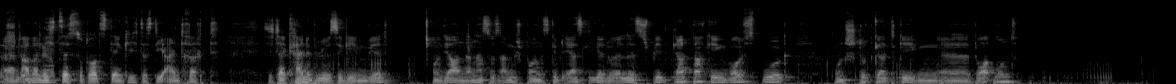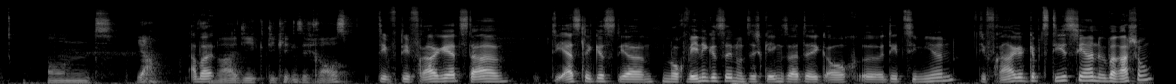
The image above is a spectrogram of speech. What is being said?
Ähm, stimmt, aber ja. nichtsdestotrotz denke ich, dass die Eintracht sich da keine Blöße geben wird. Und ja, und dann hast du es angesprochen, es gibt Erstligaduelle, es spielt Gladbach gegen Wolfsburg und Stuttgart gegen äh, Dortmund. Und ja, aber die, die kicken sich raus. Die, die Frage jetzt da, die Erstligisten ja noch wenige sind und sich gegenseitig auch äh, dezimieren. Die Frage, gibt es dieses Jahr eine Überraschung?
